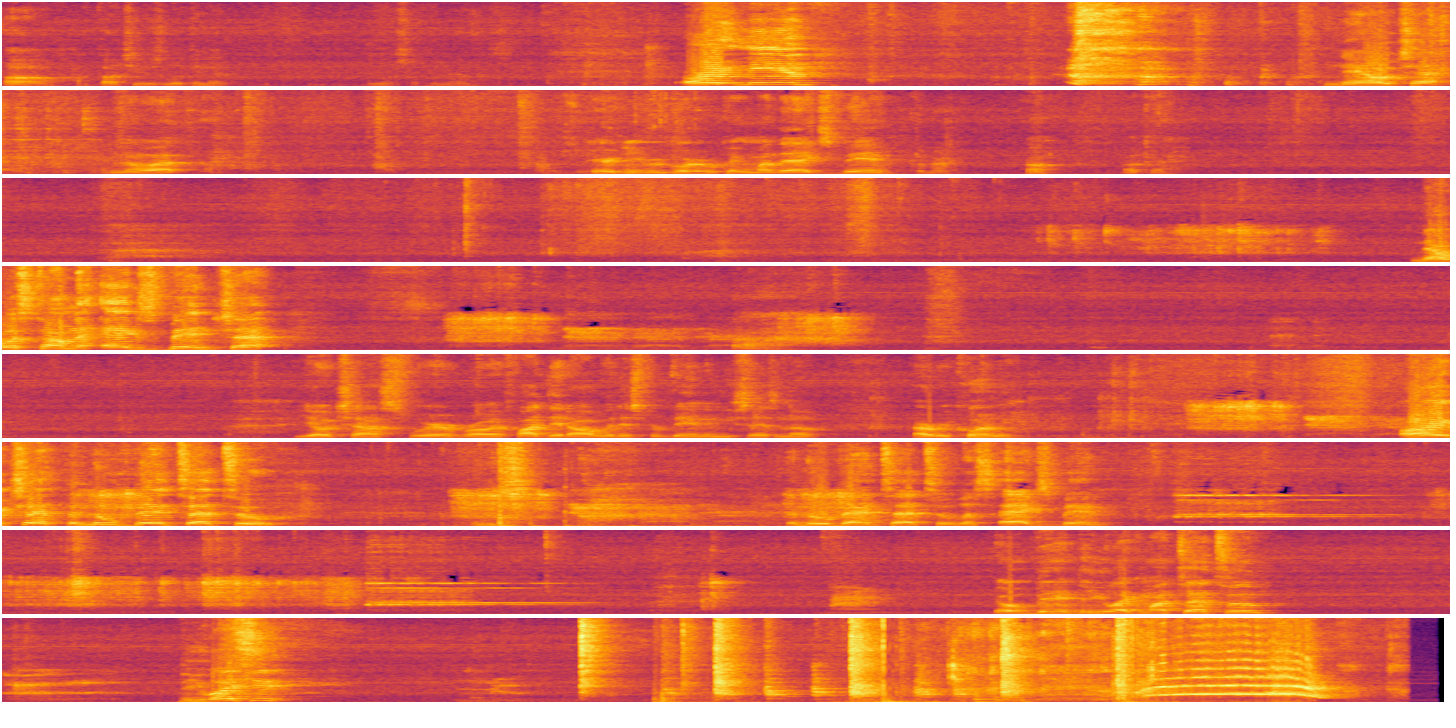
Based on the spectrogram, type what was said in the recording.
Oh, I thought you was looking at doing something else. All right, man. now, chat. You know what? Here, can you record it real quick? My dad's band. Come here. Huh? Okay. Now it's time to eggs Ben, chat. Ah. Yo, I swear, bro, if I did all of this for Ben and he says no, I record me. Alright, chat, the new Ben tattoo. The new Ben tattoo. Let's eggs Ben. Yo, Ben, do you like my tattoo? Do you like it?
